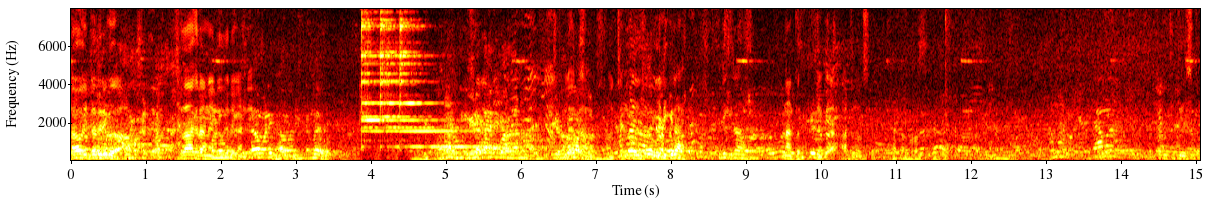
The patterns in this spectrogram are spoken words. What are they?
ఓ, ఇట్లా తిరుగు. సుధాకర్ ఇట్లా తిరగండి. ఇడిగిరా ఇడిగిరా నాకు దిగా అట్లా వస్తుంది తీసుకో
